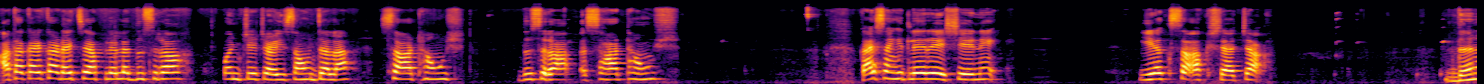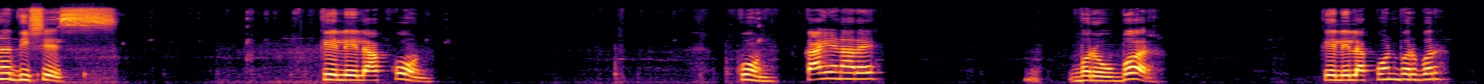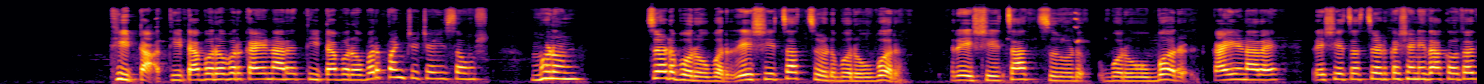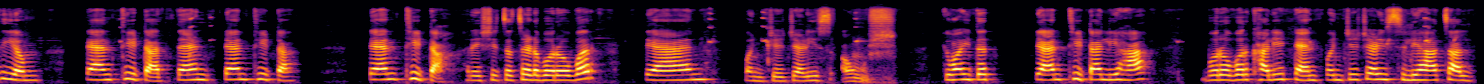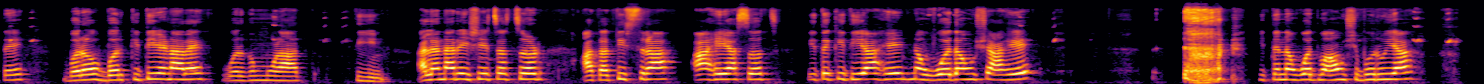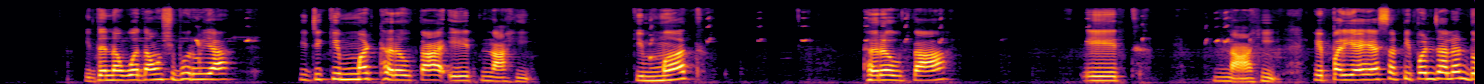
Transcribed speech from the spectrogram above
आता काय काढायचं आहे आपल्याला दुसरा पंचेचाळीस अंश झाला साठ अंश. दुसरा साठ अंश. काय सांगितले रेषेने? यक्ष अक्षाच्या धन दिशेस केलेला कोण कोण काय येणार आहे? बरोबर. केलेला कोण बरोबर? थीटा. थीटा बरोबर काय येणार आहे? थीटा बरोबर पंचेचाळीस अंश. म्हणून चढ बरोबर रेषेचा चढ बरोबर रेषेचा चढ बरोबर काय येणार आहे? रेषेचा चढ कशाने दाखवतात? M. Tan theta tan tan theta tan theta. रेषेचा चढ बरोबर टॅन पंचेचाळीस अंश. किंवा इथं टॅन थीटा लिहा. बरोबर खाली टॅन पंचेचाळीस लिहा चालते बरोबर किती येणार आहे? वर्गमुळात तीन. आला ना रेषेचा चढ. आता तिसरा आहे असंच. इथं किती आहे? नव्वद अंश आहे. इथं नव्वद अंश भरूया. इथं नव्वद अंश भरूया. हिची किंमत ठरवता येत नाही. किंमत ठरवता येत नाही. हे पर्यायासाठी पण झालं आणि दोन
